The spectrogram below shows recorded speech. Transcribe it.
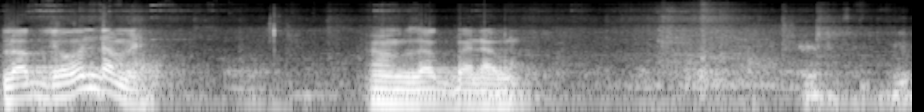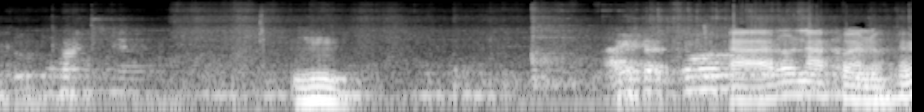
વ્લોગ જોવો ને તમે? હા વ્લોગ બનાવું. હમ નાખવાનો, હે?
